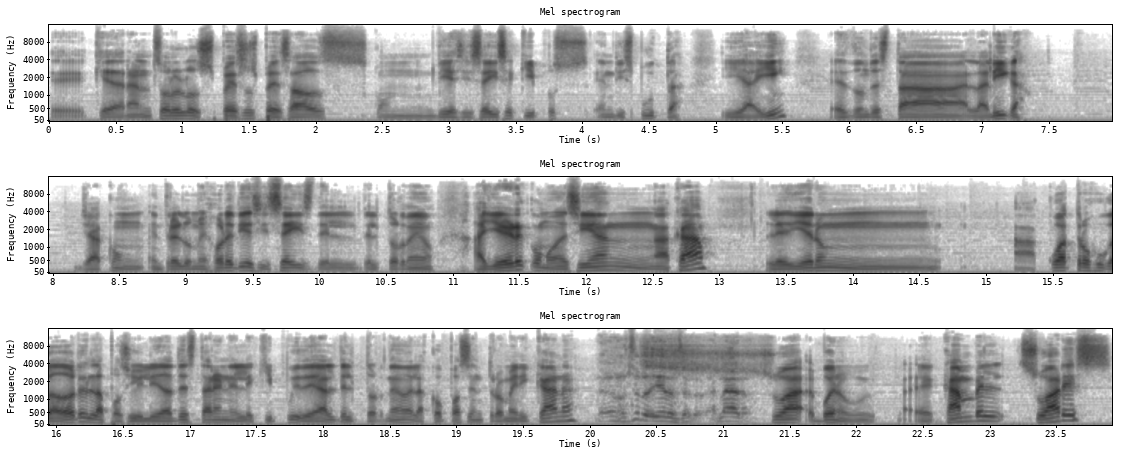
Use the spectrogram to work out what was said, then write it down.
eh, quedarán solo los pesos pesados con 16 equipos en disputa y ahí es donde está la liga. Ya con entre los mejores 16 del, del torneo. Ayer, como decían acá, le dieron a cuatro jugadores la posibilidad de estar en el equipo ideal del torneo de la Copa Centroamericana. No, no se lo dieron, se lo ganaron. Sua- bueno, eh, Campbell, Suárez,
